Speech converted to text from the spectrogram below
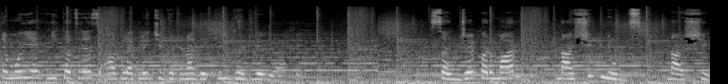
त्यामुळे या ई कचऱ्यास आग लागल्याची घटना देखील घडलेली आहे. संजय परमार नाशिक न्यूज नाशिक.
